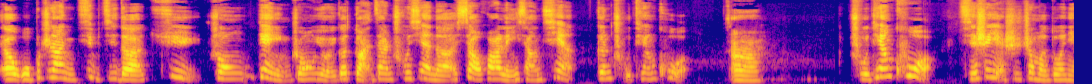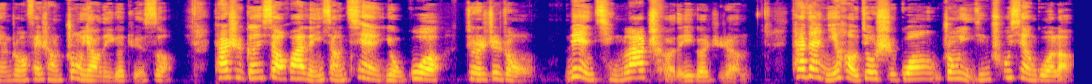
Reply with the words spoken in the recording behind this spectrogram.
呃，我不知道你记不记得剧中、电影中有一个短暂出现的校花林祥倩跟楚天阔。啊，楚天阔其实也是这么多年中非常重要的一个角色，他是跟校花林祥倩有过就是这种恋情拉扯的一个人。他在《你好旧时光》中已经出现过了，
